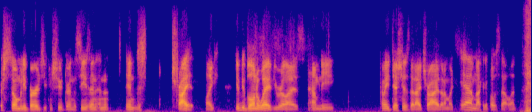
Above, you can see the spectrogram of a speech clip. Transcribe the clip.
there's so many birds you can shoot during the season, and and just try it. Like you'd be blown away if you realize how many how many dishes that I try that I'm like, yeah, I'm not gonna post that one.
